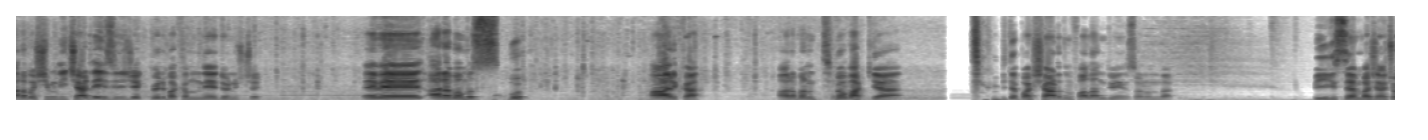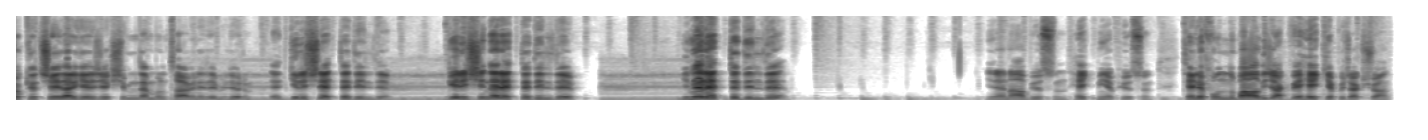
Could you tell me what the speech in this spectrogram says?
Araba şimdi içeride ezilecek. Böyle bakalım neye dönüşecek. Evet arabamız bu. Harika. Arabanın tipe bak ya. bir de başardım falan diyor en sonunda. Bilgisayarın başına çok kötü şeyler gelecek. Şimdiden bunu tahmin edebiliyorum. Evet giriş reddedildi. Giriş yine reddedildi. Yine reddedildi. Yine ne yapıyorsun? Hack mi yapıyorsun? Telefonunu bağlayacak ve hack yapacak şu an.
